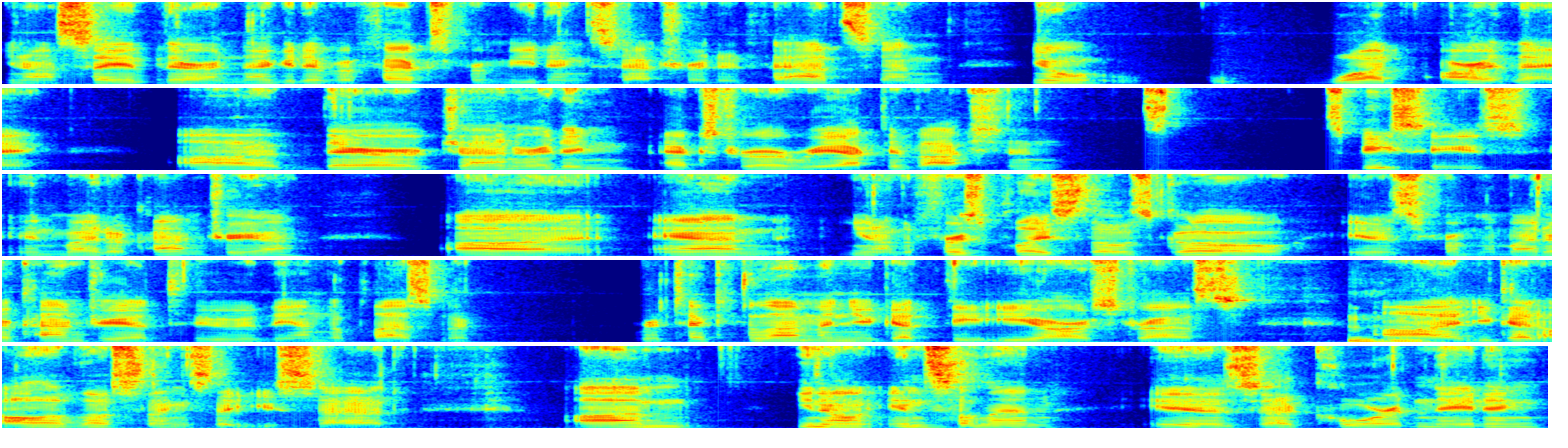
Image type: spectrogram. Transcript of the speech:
you know, say there are negative effects from eating saturated fats. And, you know, what are they? Uh, they're generating extra reactive oxygen species in mitochondria. Uh, and, you know, the first place those go is from the mitochondria to the endoplasmic reticulum, and you get the ER stress. Mm-hmm. Uh, you get all of those things that you said. Um, you know, insulin is a coordinating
